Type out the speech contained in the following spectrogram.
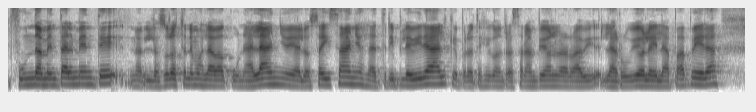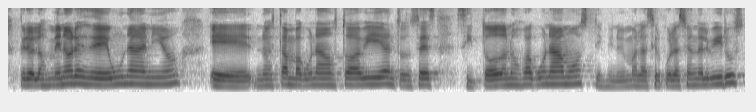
Fundamentalmente, nosotros tenemos la vacuna al año y a los 6 años, la triple viral, que protege contra el sarampión, la, la rubiola y la papel pero los menores de un año eh, no están vacunados todavía, entonces si todos nos vacunamos, disminuimos la circulación del virus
